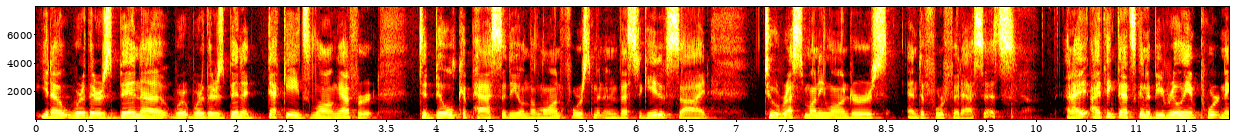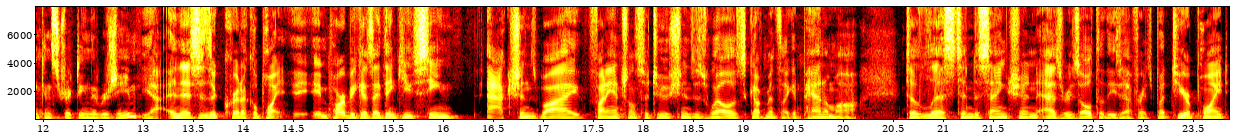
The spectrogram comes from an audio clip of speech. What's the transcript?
you know where there's been a where, where there's been a decades long effort to build capacity on the law enforcement and investigative side to arrest money launderers and to forfeit assets. Yeah. And I, I, think that's going to be really important in constricting the regime. Yeah, and this is a critical point, in part because I think you've seen actions by financial institutions as well as governments like in Panama to list and to sanction as a result of these efforts. But to your point,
